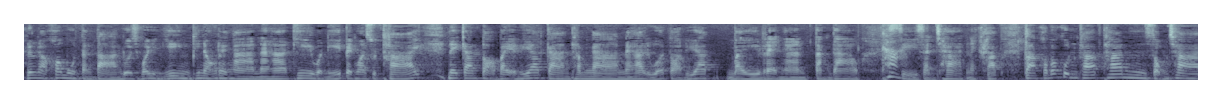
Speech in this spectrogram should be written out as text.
เรื่องราวข้อมูลต่างๆ โดยเฉพาะอย่างยิ่งพี่น้องแรงงานนะฮะที่วันนี้เป็นวันสุดท้ายในการต่อใบอนุญาตการทำงานนะฮะหรือว่าต่ออนุญาตใบแรงงานต่างด้าวค่ะสี่สัญชาตินะครับกราบขอบพระคุณครับท่านสมชาย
